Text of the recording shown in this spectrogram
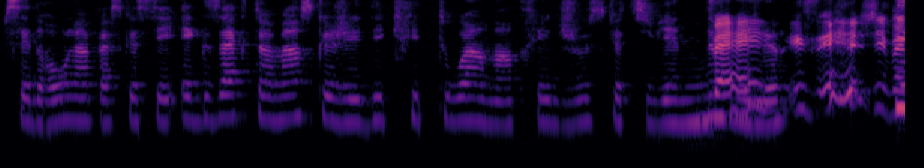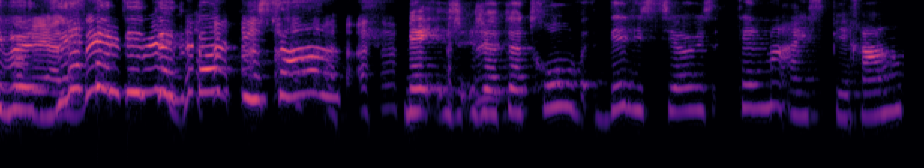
C'est drôle, hein, parce que c'est exactement ce que j'ai décrit de toi en entrée de jeu, ce que tu viens de nommer. Ben, là. J'ai veut dire que tu es une femme puissante? Mais je, te trouve délicieuse, tellement inspirante.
